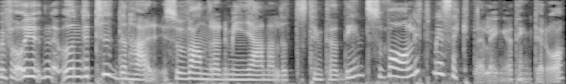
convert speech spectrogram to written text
Men för, under tiden här så vandrade min hjärna lite och tänkte att det är inte så vanligt med sekter längre tänkte jag då.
